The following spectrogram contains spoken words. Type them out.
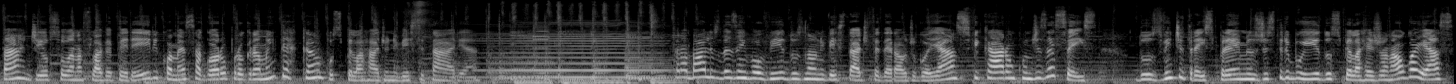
tarde. Eu sou Ana Flávia Pereira e começa agora o programa Intercampus pela Rádio Universitária. Trabalhos desenvolvidos na Universidade Federal de Goiás ficaram com 16 dos 23 prêmios distribuídos pela Regional Goiás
